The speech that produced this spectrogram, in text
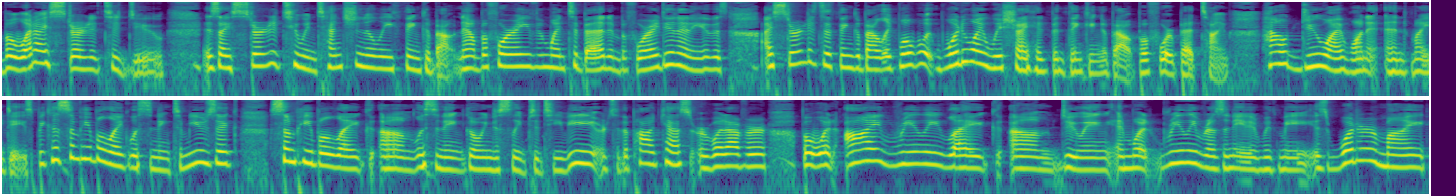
But what I started to do is I started to intentionally think about now before I even went to bed and before I did any of this, I started to think about like, well, what, what do I wish I had been thinking about before bedtime? How do I want to end my days? Because some people like listening to music. Some people like um, listening, going to sleep to TV or to the podcast or whatever. But what I really like um, doing and what really resonated with me is what are my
